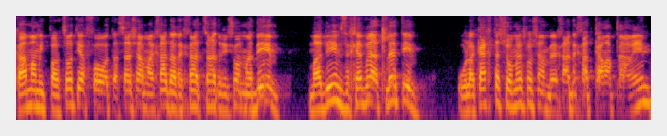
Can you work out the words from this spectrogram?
כמה מתפרצות יפות, עשה שם אחד על אחד, צעד ראשון, מדהים, מדהים, זה חבר'ה אתלטים. הוא לקח את השומר שלו שם באחד אחד כמה פעמים,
